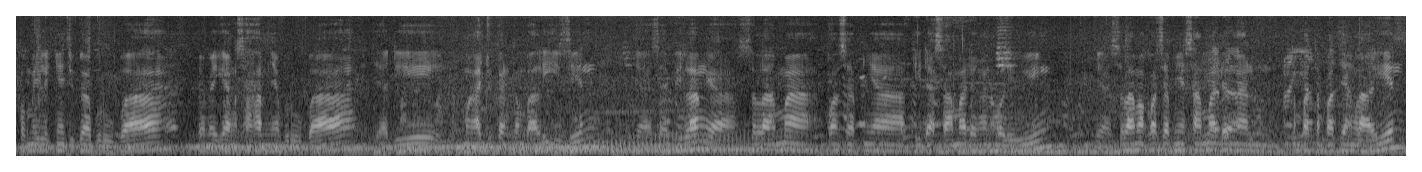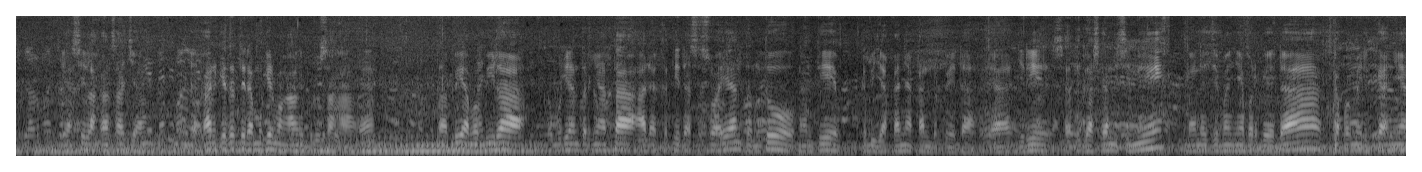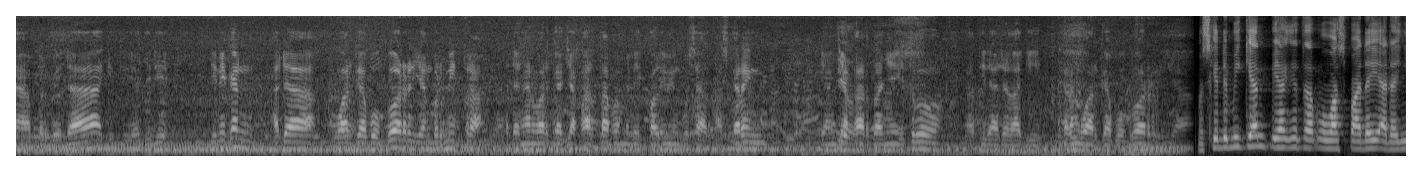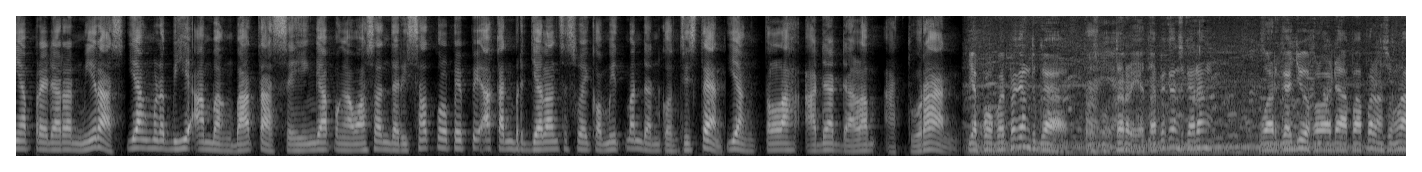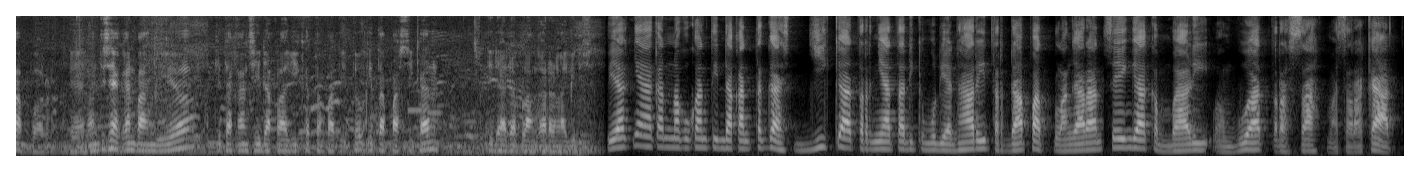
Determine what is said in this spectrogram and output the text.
pemiliknya juga berubah, pemegang sahamnya berubah, jadi mengajukan kembali izin. Ya saya bilang ya selama konsepnya tidak sama dengan Holy Wing, ya selama konsepnya sama dengan tempat-tempat yang lain, ya silakan saja. Ya kan kita tidak mungkin mengalami berusaha ya. Tapi apabila kemudian ternyata ada ketidaksesuaian tentu nanti kebijakannya akan berbeda ya. Jadi saya tegaskan di sini manajemennya berbeda, kepemilikannya berbeda gitu ya. Jadi ini kan ada warga Bogor yang bermitra dengan warga Jakarta pemilik Koliwing Pusat. Nah sekarang yang Jakartanya itu nah, tidak ada lagi. Sekarang warga Bogor ya. Meski demikian, pihaknya tetap mewaspadai adanya peredaran miras yang melebihi ambang batas sehingga pengawasan dari Satpol PP akan berjalan sesuai komitmen dan konsisten yang telah ada dalam aturan. Ya Pol PP kan juga terus muter ya, tapi kan sekarang warga juga kalau ada apa-apa langsung lapor. Ya, nanti saya akan panggil, kita akan sidak lagi ke tempat itu, kita pastikan tidak ada pelanggaran lagi di situ. Pihaknya akan melakukan tindakan tegas jika ternyata di kemudian hari terdapat pelanggaran sehingga kembali membuat resah masyarakat.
